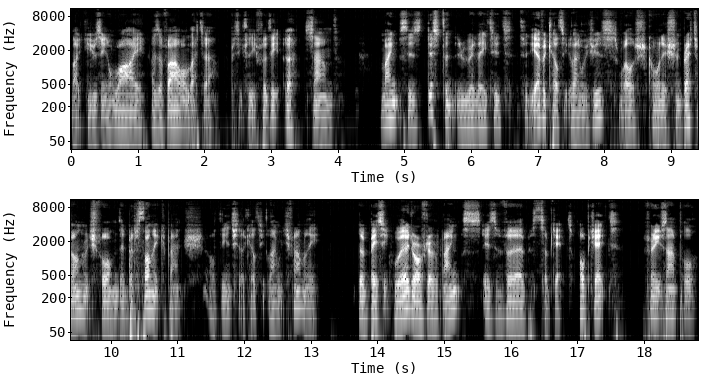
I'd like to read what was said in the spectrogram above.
like using a Y as a vowel letter, particularly for the uh sound. Manx is distantly related to the other Celtic languages, Welsh, Cornish, and Breton, which form the Brythonic branch of the insular Celtic language family. The basic word order of Manx is verb, subject, object. For example,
